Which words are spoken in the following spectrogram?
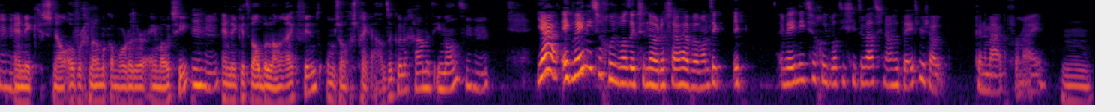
Mhm. en ik snel overgenomen kan worden door emotie. Mhm. En ik het wel belangrijk vind om zo'n gesprek aan te kunnen gaan met iemand. Mhm. Ja, ik weet niet zo goed wat ik ze nodig zou hebben, want ik, ik weet niet zo goed wat die situatie nou het beter zou kunnen maken voor mij. Hmm.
